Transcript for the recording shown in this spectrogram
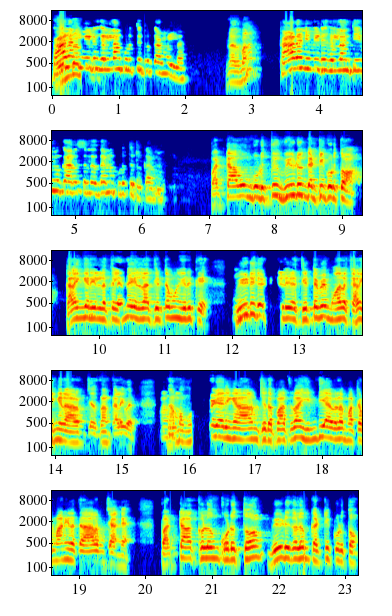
காலனி வீடுகள் எல்லாம் கொடுத்துட்டு இருக்காங்கல்ல என்னதுமா? காலனி வீடுகள் எல்லாம் திமுக அரசுல தானே கொடுத்துட்டு இருக்காங்க பட்டாவும் கொடுத்து வீடும் கட்டி கொடுத்தோம். கலைஞர் இல்லத்துல இருந்து எல்லா திட்டமும் இருக்கு. வீடு கட்டி திட்டமே முதல்ல கலைஞர் ஆரம்பிச்சதுதான் தலைவர். நம்ம முத்தமிழறிஞர் ஆரம்பிச்சதை பார்த்துதான் இந்தியாவுல மற்ற மாநிலத்தில் ஆரம்பிச்சாங்க. பட்டாக்களும் கொடுத்தோம் வீடுகளும் கட்டி கொடுத்தோம்.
